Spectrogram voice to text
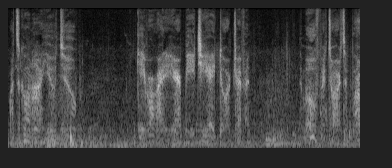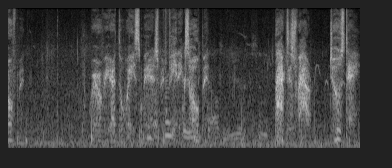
What's going on YouTube? Gabriel right here, PGA Tour driven. The movement towards improvement. We're over here at the Waste Management Phoenix Open. Practice round, Tuesday.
